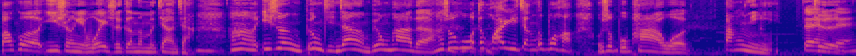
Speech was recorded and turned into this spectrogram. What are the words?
包括医生也，我也是跟他们这样讲啊，医生不用紧张，不用怕的。他说 我的话语讲的不好，我说不怕，我帮你。对，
